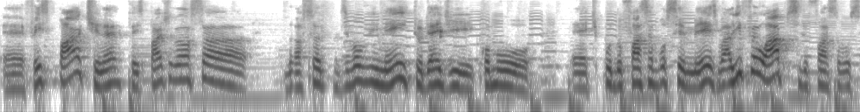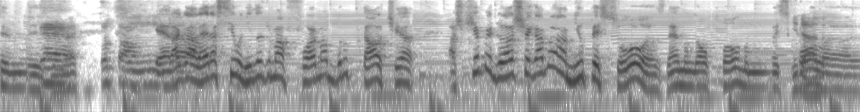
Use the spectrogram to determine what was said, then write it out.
é, fez parte, né? Fez parte do nossa, nosso desenvolvimento, né? De como. é, tipo, do faça você mesmo. Ali foi o ápice do faça você mesmo, É, né? total. Sim, Era a galera se unindo de uma forma brutal. Tinha, acho que tinha verdade, chegava a mil pessoas, né? Num galpão, numa escola.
